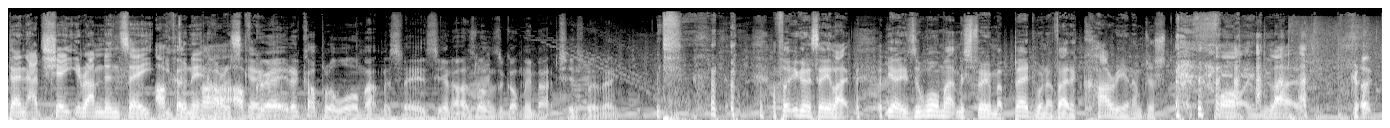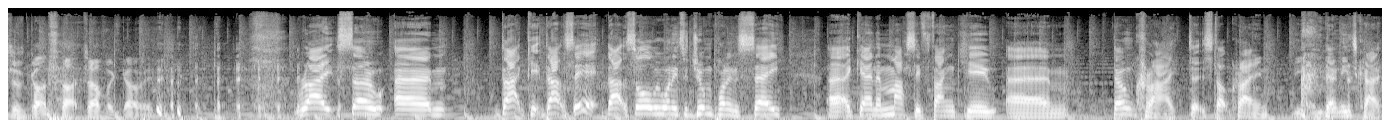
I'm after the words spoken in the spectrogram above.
Then I'd shake your hand and say, I You've could- done it, no, I've created a couple of warm atmospheres, you know, as long as I've got my matches with me. I thought you were going to say, like, yeah, it's a warm atmosphere in my bed when I've had a curry and I'm just farting loud. Got, just got a Dutch oven going. Right, so um, that that's it. That's all we wanted to jump on and say. Uh, again, a massive thank you. Um, don't cry. D- stop crying. You, you don't need to cry.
